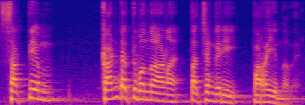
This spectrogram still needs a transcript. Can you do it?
സത്യം കണ്ടെത്തുമെന്നാണ് തച്ചങ്കരി പറയുന്നത്.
